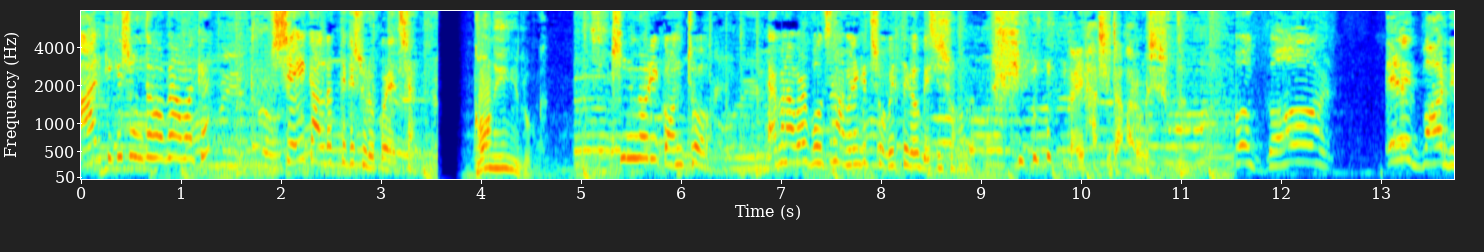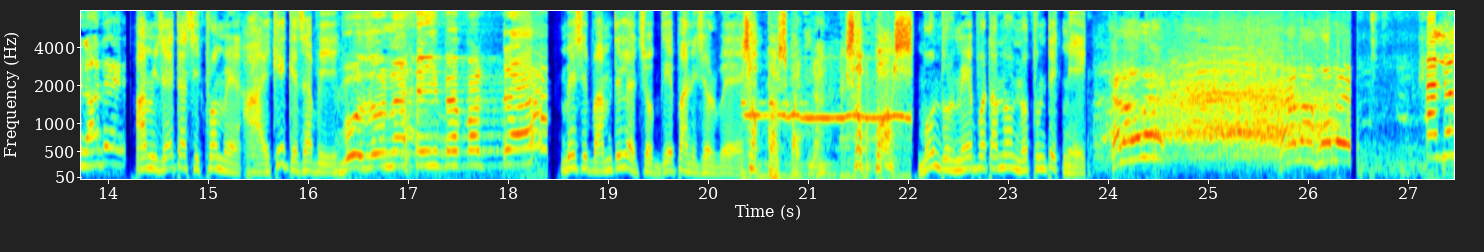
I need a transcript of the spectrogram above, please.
আর কি কি শুনতে হবে আমাকে? সেই কালার থেকে শুরু করেছেন। কোন এই লোক কিন্নরি কণ্ঠ। এখন আবার বলছেন আমি নাকি ছবির থেকেও বেশি সুন্দর তাই হাসিটা আরও বেশি সুন্দর আমি যাইতাছি ক্রমে আয় কে কে যাবি? বুঝো না এই ব্যাপারটা। বেশি বাম দিলে চোখ দিয়ে পানি ঝরবে। সব পাই না সব পাস। মেয়ে পাঠানো নতুন টেকনিক খেলা হবে! খেলা হবে! হ্যালো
